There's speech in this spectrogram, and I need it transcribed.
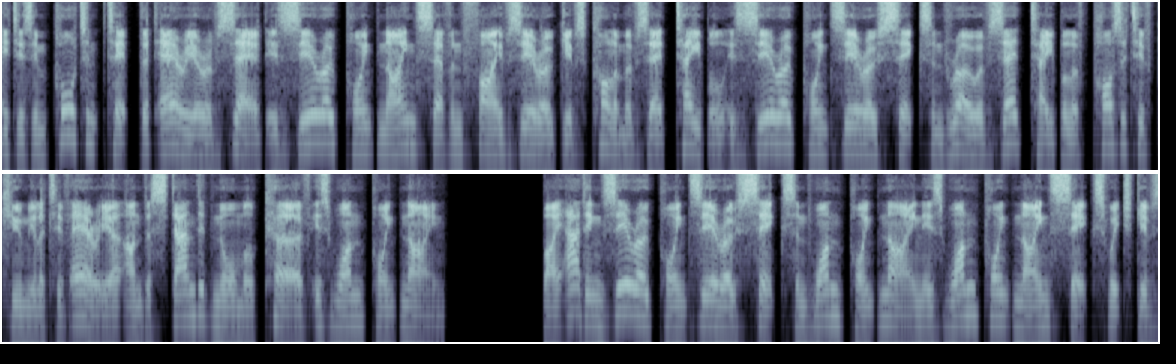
It is important tip that area of Z is 0.9750 gives column of Z table is 0.06 and row of Z table of positive cumulative area under standard normal curve is 1.9. By adding 0.06 and 1.9 is 1.96 which gives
